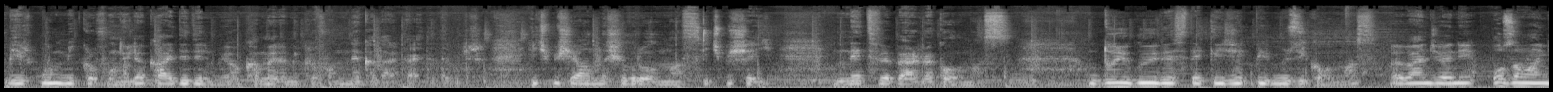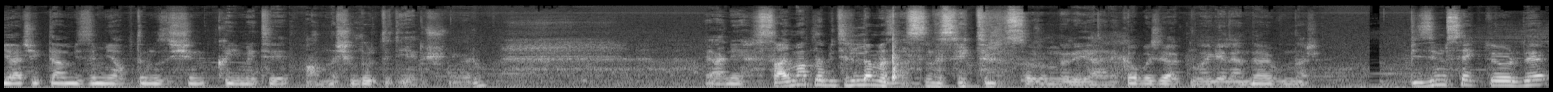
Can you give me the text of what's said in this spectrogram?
bir bu mikrofonuyla kaydedilmiyor. Kamera mikrofonu ne kadar kaydedebilir? Hiçbir şey anlaşılır olmaz. Hiçbir şey net ve berrak olmaz. Duyguyu destekleyecek bir müzik olmaz. Ve bence hani o zaman gerçekten bizim yaptığımız işin kıymeti anlaşılırdı diye düşünüyorum. Yani saymakla bitirilemez aslında sektörün sorunları yani. Kabaca aklıma gelenler bunlar. Bizim sektörde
